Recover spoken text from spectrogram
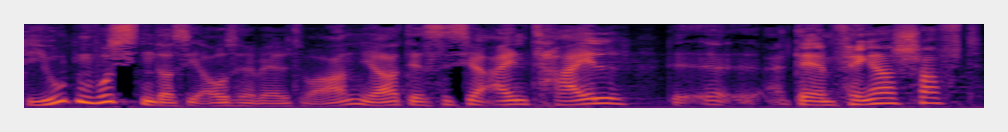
Die Juden wussten, dass sie auserwählt waren. Ja, das ist ja ein Teil äh, der Empfängerschaft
